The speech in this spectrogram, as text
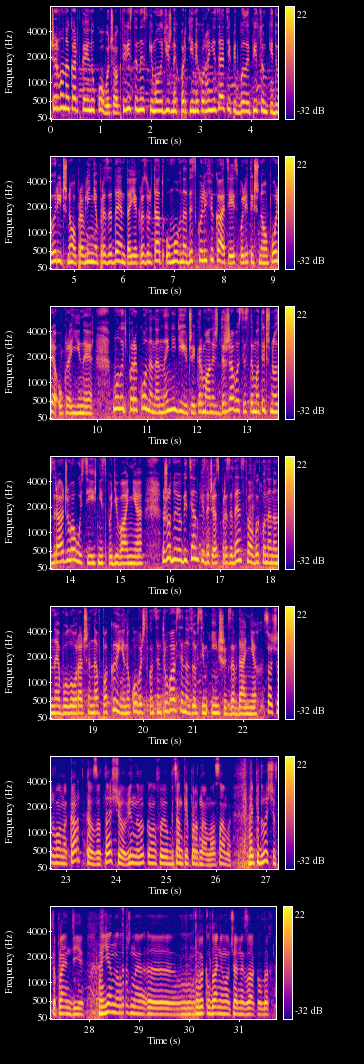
Червона картка Януковичу. Активісти низки молодіжних партійних організацій підбили підсумки дворічного правління президента. Як результат, умовна дискваліфікація із політичного поля України. Молодь переконана, нині діючий керманич держави систематично зраджував усі їхні сподівання. Жодної обіцянки за час президентства виконано не було. Радше навпаки, Янукович сконцентрувався на зовсім інших завданнях. Ця червона картка за те, що він не виконав свої обіцянки перед нами, а саме не підвищив стипендії, не є належне е, викладання в навчальних закладах,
